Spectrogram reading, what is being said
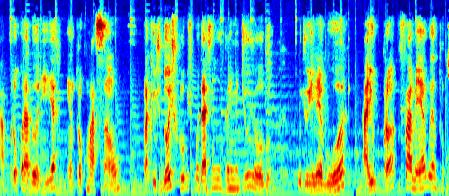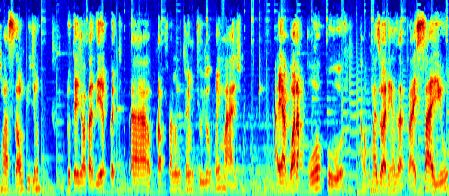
a Procuradoria entrou com uma ação para que os dois clubes pudessem transmitir o jogo. O juiz negou Aí o próprio Flamengo entrou com uma ação pedindo para o TJD para o próprio Flamengo transmitir o jogo com imagem. Aí agora há pouco, algumas horinhas atrás, saiu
